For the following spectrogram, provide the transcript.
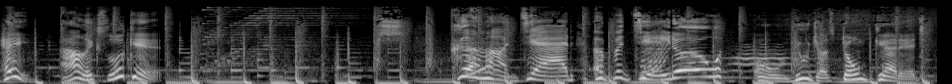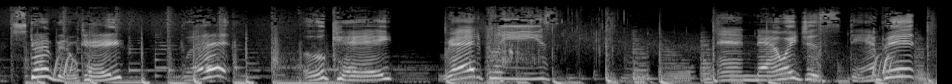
Hey, Alex, look it! Come on, Dad. A potato? Oh, you just don't get it. Stamp it, okay? What? Okay. Red, please. And now I just stamp it?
